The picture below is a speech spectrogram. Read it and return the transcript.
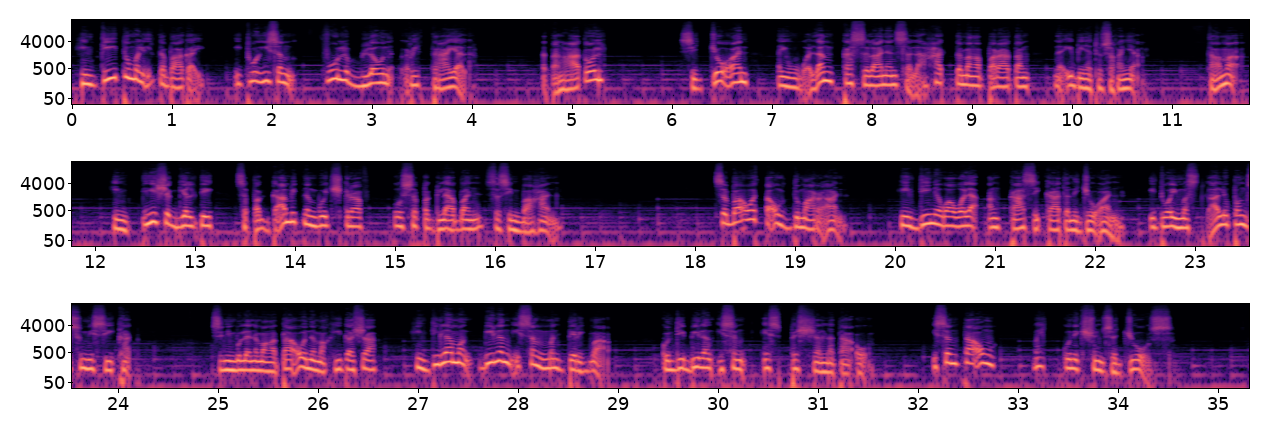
Hindi ito maliit na bagay, ito ay isang full-blown retrial. At ang hatol, si Joanne ay walang kasalanan sa lahat ng mga paratang na ibinato sa kanya. Tama, hindi siya guilty sa paggamit ng witchcraft o sa paglaban sa simbahan. Sa bawat taong dumaraan, hindi nawawala ang kasikatan ni Joanne. Ito ay mas lalo pang sumisikat. Sinimulan ng mga tao na makita siya hindi lamang bilang isang mandirigma, kundi bilang isang espesyal na tao. Isang taong may koneksyon sa Diyos.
